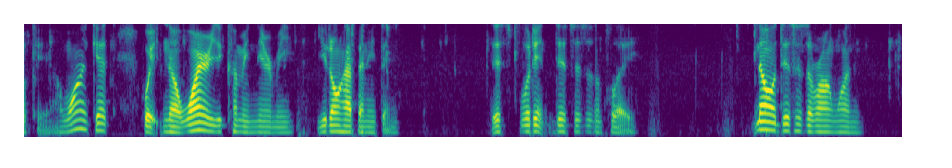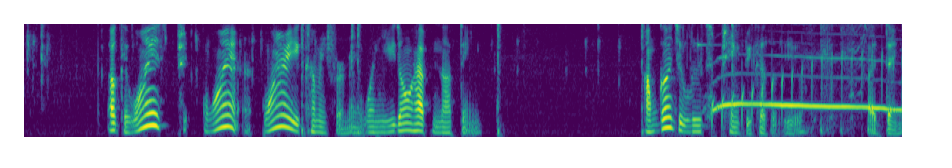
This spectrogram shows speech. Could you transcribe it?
Okay, I want to get Wait, no, why are you coming near me? You don't have anything. This wouldn't this, this doesn't play. No, this is the wrong one. Okay, why is why why are you coming for me when you don't have nothing? I'm going to lose pink because of you, I think.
